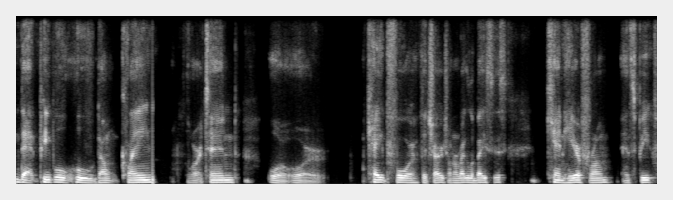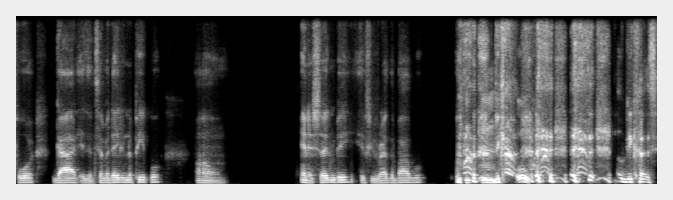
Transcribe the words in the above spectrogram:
that people who don't claim or attend or or cape for the church on a regular basis can hear from and speak for God is intimidating to people. Um, and it shouldn't be if you read the Bible. Mm-hmm. because, because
